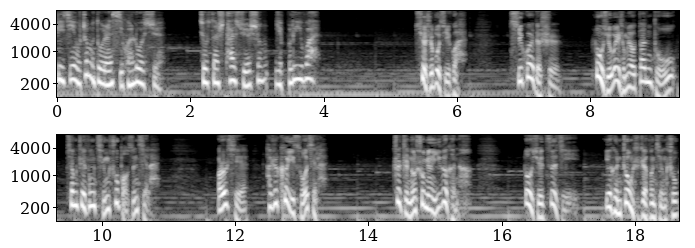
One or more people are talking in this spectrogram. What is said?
毕竟有这么多人喜欢洛雪。就算是他学生也不例外。确实不奇怪，奇怪的是，洛雪为什么要单独将这封情书保存起来，而且还是刻意锁起来？这只能说明一个可能：洛雪自己也很重视这封情书。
